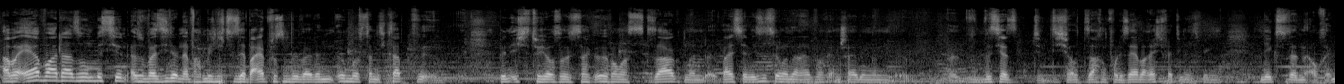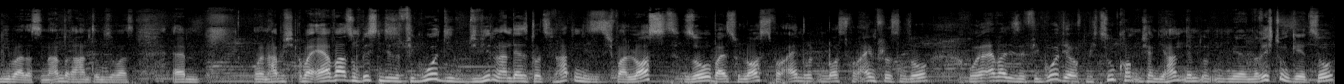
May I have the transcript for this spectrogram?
Aber er war da so ein bisschen, also weil sie dann einfach mich nicht zu sehr beeinflussen will, weil wenn irgendwas dann nicht klappt, bin ich natürlich auch so, dass ich sage, oh, warum hast du es gesagt? Und dann weiß ja, wie es ist, wenn man dann einfach Entscheidungen du willst ja dich auch Sachen vor dir selber rechtfertigen, deswegen legst du dann auch lieber das in eine andere Hand und sowas. Ähm, und dann habe ich, aber er war so ein bisschen diese Figur, die, die wir dann an der Situation hatten, dieses, ich war lost, so, weißt du, lost von Eindrücken, lost von Einflüssen, so. Und er war diese Figur, die auf mich zukommt, mich an die Hand nimmt und mit mir in eine Richtung geht, so.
